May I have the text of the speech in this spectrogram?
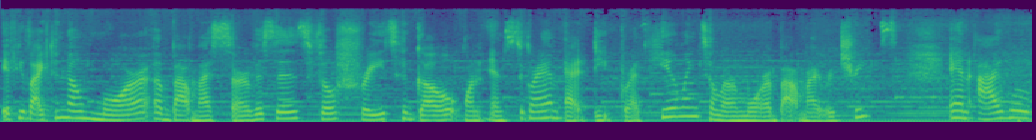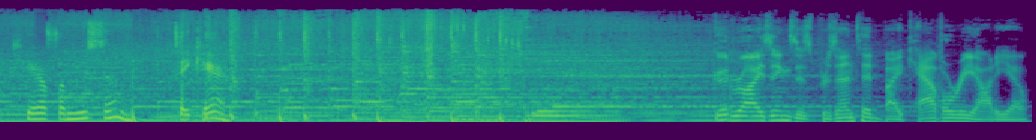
If you'd like to know more about my services, feel free to go on Instagram at Deep Breath Healing to learn more about my retreats. And I will hear from you soon. Take care. Good Risings is presented by Cavalry Audio.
